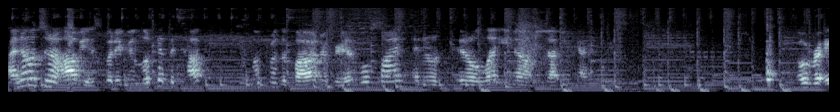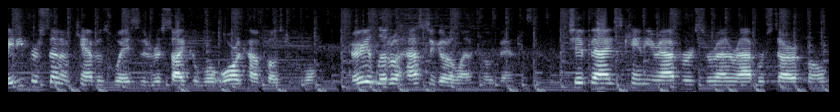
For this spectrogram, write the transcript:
I know it's not obvious, but if you look at the cup, you can look for the biodegradable sign, and it'll, it'll let you know that's organic waste. Over 80% of campus waste is recyclable or compostable. Very little has to go to landfill bins. Chip bags, candy wrappers, saran wrap, or styrofoam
